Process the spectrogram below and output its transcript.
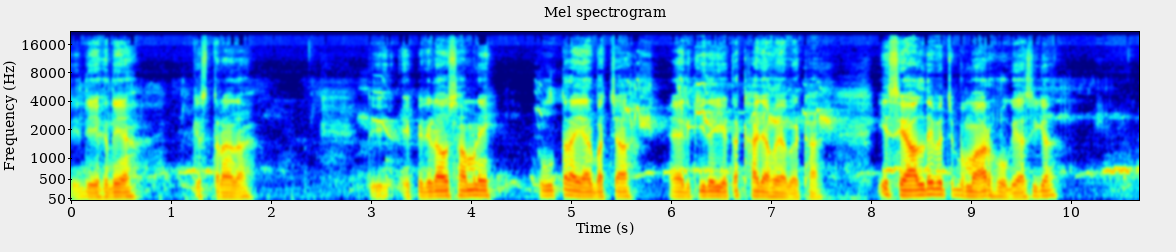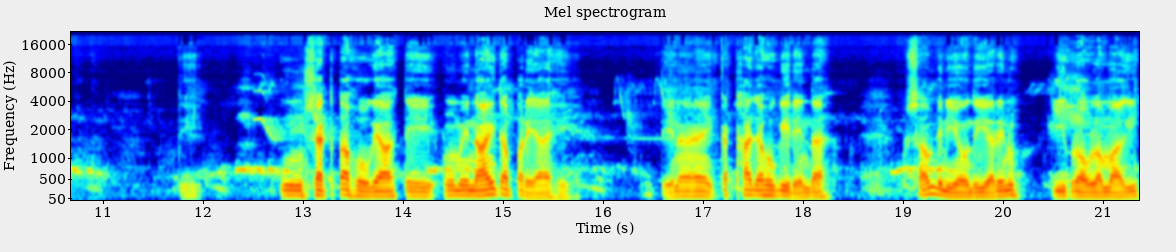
ਤੇ ਦੇਖਦੇ ਆ ਕਿਸ ਤਰ੍ਹਾਂ ਦਾ। ਤੇ ਇੱਕ ਜਿਹੜਾ ਉਹ ਸਾਹਮਣੇ ਕਬੂਤਰ ਆ ਯਾਰ ਬੱਚਾ ਐਲਕੀ ਦਾ ਹੀ ਇਕੱਠਾ ਜਾ ਹੋਇਆ ਬੈਠਾ। ਇਹ ਸਿਆਲ ਦੇ ਵਿੱਚ ਬਿਮਾਰ ਹੋ ਗਿਆ ਸੀਗਾ। ਤੇ ਉਹ ਸੈੱਟ ਤਾਂ ਹੋ ਗਿਆ ਤੇ ਉਵੇਂ ਨਾ ਹੀ ਤਾਂ ਭਰਿਆ ਇਹ। ਤੇ ਨਾ ਇਕੱਠਾ ਜਾ ਹੋ ਕੇ ਰਹਿੰਦਾ। ਸਮਝ ਨਹੀਂ ਆਉਂਦੀ ਯਾਰ ਇਹਨੂੰ ਕੀ ਪ੍ਰੋਬਲਮ ਆ ਗਈ।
